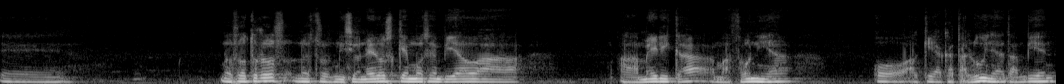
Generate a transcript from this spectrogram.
Eh, nosotros, nuestros misioneros que hemos enviado a, América, Amazonia o aquí a Cataluña también,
